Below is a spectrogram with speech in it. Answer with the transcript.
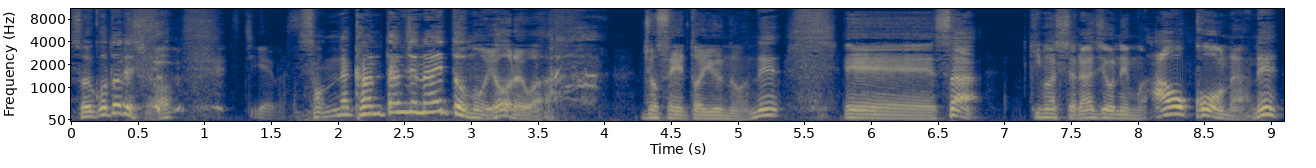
そういうことでしょ？違います。そんな簡単じゃないと思うよ、俺は。女性というのはね。えー、さあ、来ました、ラジオネーム、青コーナーね。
